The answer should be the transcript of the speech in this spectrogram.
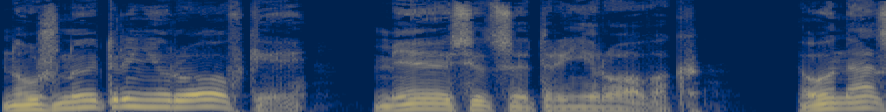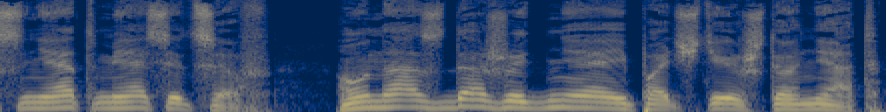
«Нужны тренировки, месяцы тренировок. «У нас нет месяцев. У нас даже дней почти что нет».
